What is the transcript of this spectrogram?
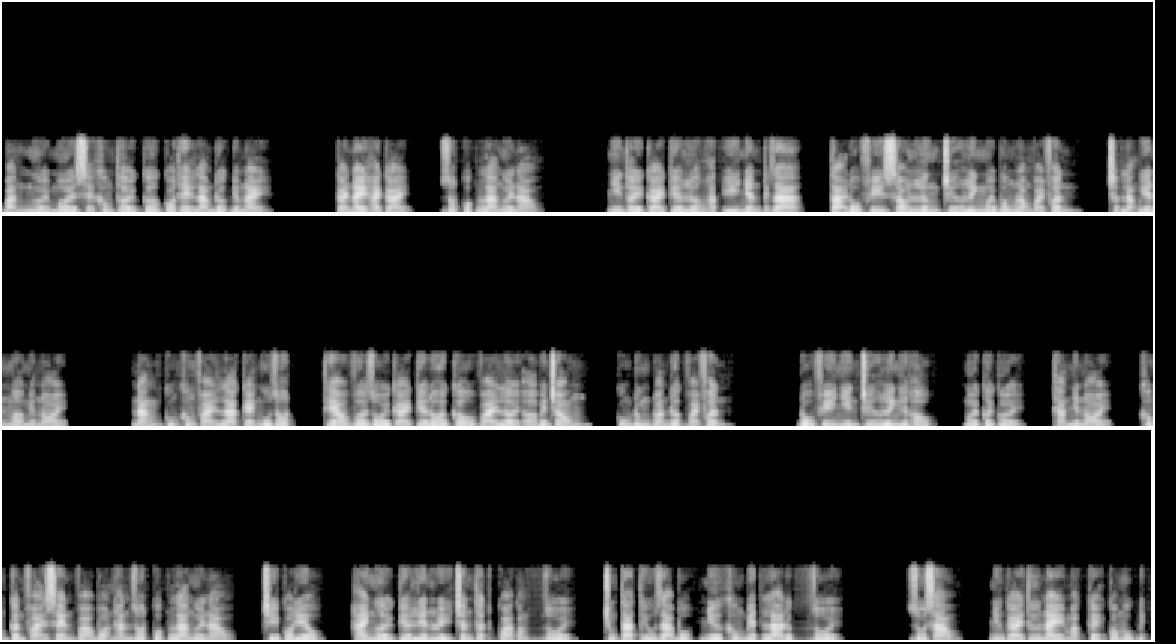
bản người mới sẽ không thời cơ có thể làm được điểm này. Cái này hai cái, rốt cuộc là người nào? Nhìn thấy cái kia lưỡng hắc y nhân tách ra, tại đỗ phi sau lưng chữ linh mới bung lỏng vài phần, chợt lặng yên mở miệng nói. Nàng cũng không phải là kẻ ngu dốt, theo vừa rồi cái kia đôi câu vài lời ở bên trong, cũng đúng đoán được vài phần đỗ phi nhìn chữ linh liếc hậu, mới cười cười, thản nhiên nói, không cần phải xen vào bọn hắn rốt cuộc là người nào, chỉ có điều, hai người kia liên lụy chân thật quá quẳng rồi, chúng ta tiểu giả bộ như không biết là được rồi. Dù sao, những cái thứ này mặc kệ có mục đích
